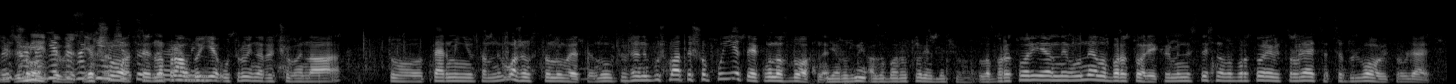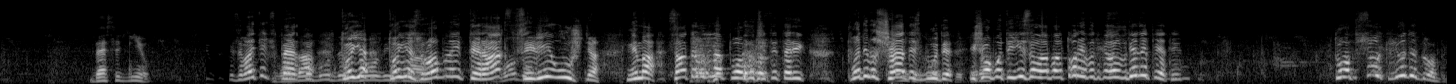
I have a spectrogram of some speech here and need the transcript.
Ви Розумієте даєте ви? Якщо це з направду мені? є отруйна речовина, то термінів там не можемо встановити. Ну ти вже не будеш мати що поїти, як вона здохне. Я розумію, а лабораторія для чого? Лабораторія не вони лабораторія. Криміналістична лабораторія відправляється, це до Львова відправляється. 10 днів. Визивайте експерта. Вода буде То є, до то є зроблений теракт Воду. в селі Ушня. Нема. Завтра буде на побуті ти тарік. Потім ще десь буде. І що, будете їздити в лабораторію, будете казати, води не пити? То абсурд, люди добрі.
